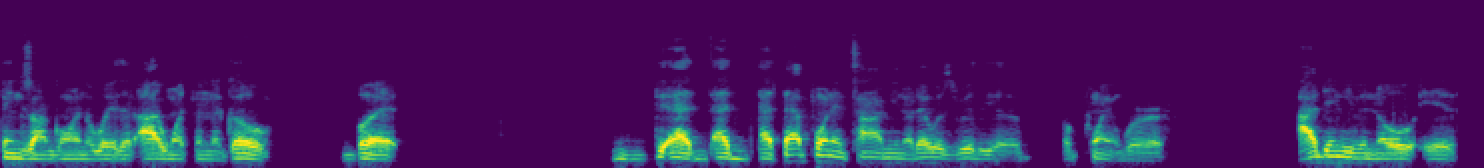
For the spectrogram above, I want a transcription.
things aren't going the way that I want them to go. But at at, at that point in time, you know, there was really a, a point where I didn't even know if,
